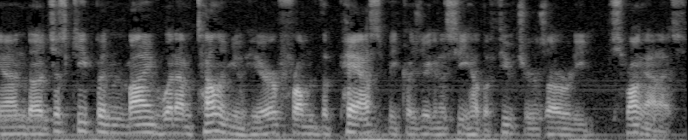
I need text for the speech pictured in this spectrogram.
And uh, just keep in mind what I'm telling you here from the past because you're going to see how the future is already sprung on us.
